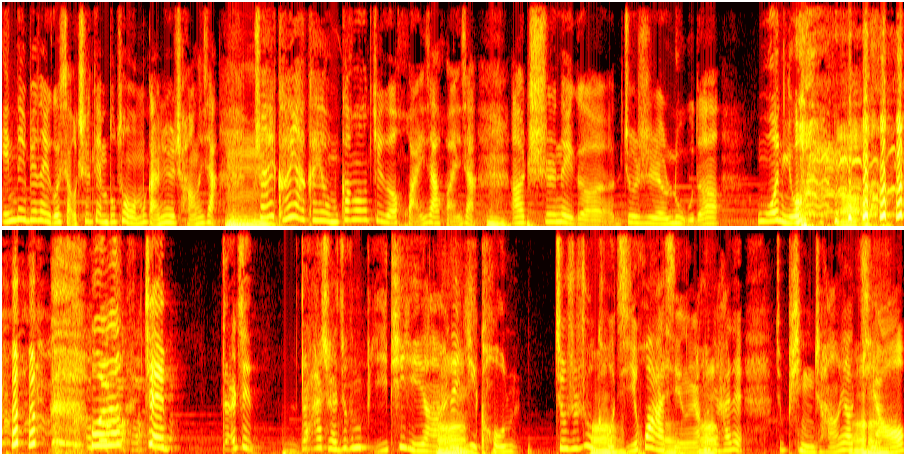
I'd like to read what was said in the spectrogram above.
哎，那边的有个小吃店不错，我们赶紧去尝一下。嗯说哎可以啊可以啊，我们刚刚这个缓一下缓一下，嗯然后吃那个就是卤的蜗牛，啊 我说这而且拉出来就跟鼻涕一样，还得啊一口。就是入口即化型，啊然后你还得就品尝，要嚼，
